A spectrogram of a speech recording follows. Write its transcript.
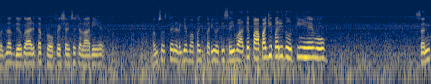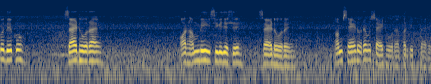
मतलब देखो यार, इतना प्रोफेशन से चला रही हैं। हम सोचते हैं, लड़कियाँ पापा की परी होती, सही बात है, पापा की परी तो होती हैं वो। सन को देखो सैड हो रहा है। और हम भी इसी के जैसे। सैड हो रहे हैं। हम सैड हो रहे हैं, वो सैड हो रहा है, पर कितना है?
